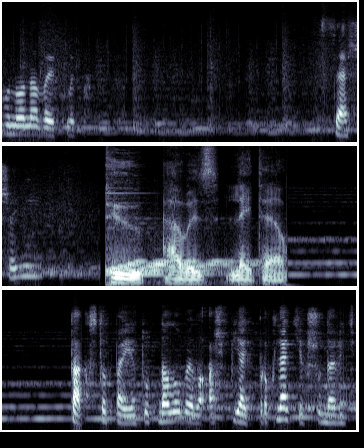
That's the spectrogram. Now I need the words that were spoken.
воно на виклик? Ще ні. Two hours later. Так, Так, стопе, я тут наловила аж 5 проклять, якщо навіть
